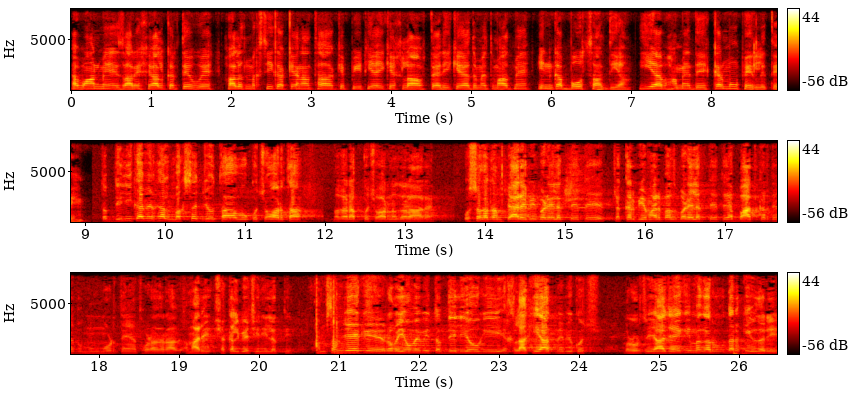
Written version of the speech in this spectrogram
عوام میں اظہار خیال کرتے ہوئے خالد مکسی کا کہنا تھا کہ پی ٹی آئی کے خلاف تحریک عدم اعتماد میں ان کا بہت ساتھ دیا۔ یہ اب ہمیں دیکھ کر منہ پھیر لیتے ہیں۔ تبدیلی کا میرے خیال مقصد جو تھا وہ کچھ اور تھا۔ مگر اب کچھ اور نظر آ رہا ہے۔ اس وقت ہم پیارے بھی بڑے لگتے تھے، چکر بھی ہمارے پاس بڑے لگتے تھے، اب بات کرتے ہیں تو منہ موڑتے ہیں، تھوڑا ذرا ہماری شکل بھی اچھی نہیں لگتی۔ ہم سمجھے کہ رویوں میں بھی تبدیلی ہوگی، اخلاقیات میں بھی کچھ بڑھوتری آ جائے گی، مگر ادھر کی ادھر ہی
